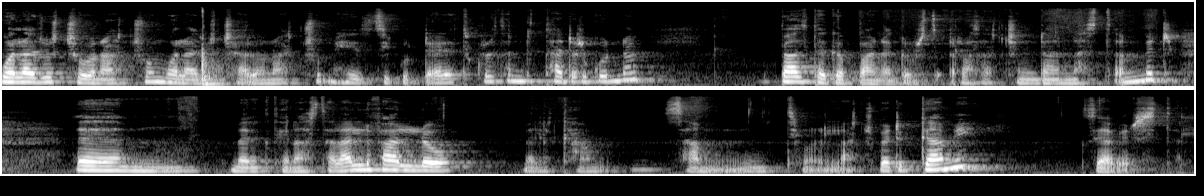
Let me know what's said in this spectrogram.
ወላጆች የሆናችሁም ወላጆች ያልሆናችሁም ይሄ እዚህ ጉዳይ ላይ ትኩረት እንድታደርጉና ባልተገባ ነገር ውስጥ ራሳችን እንዳናስጠምድ መልእክቴን አስተላልፋለሁ። መልካም ሳምንት ይሆንላችሁ። በድጋሚ እግዚአብሔር ይስጥልኝ።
